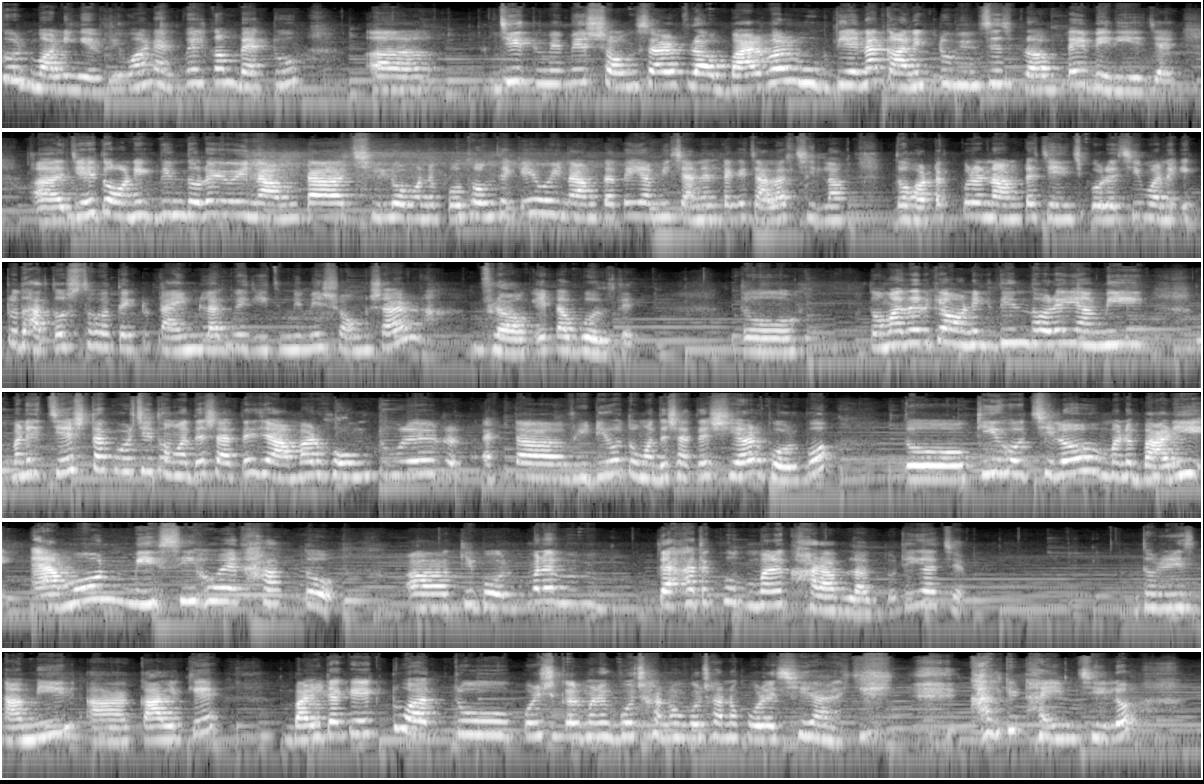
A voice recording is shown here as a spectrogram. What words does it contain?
Good morning everyone and welcome back to Jeet মিমির সংসার blog বারবার মুখ দিয়ে না কানেক্ট টু মিমসেস ব্লগটাই বেরিয়ে যায়। যেহেতু অনেক দিন ধরেই ওই নামটা ছিল মানে প্রথম থেকেই ওই নামটাতেই আমি চ্যানেলটাকে চালাচ্ছিলাম, তো হঠাৎ করে নামটা চেঞ্জ করেছি মানে একটু ধাতস্থ হতে একটু টাইম লাগবে জিৎ মিমির সংসার ভ্লগ এটা বলতে। তো তোমাদেরকে অনেক দিন ধরেই আমি মানে চেষ্টা করছি তোমাদের সাথে যে আমার হোম ট্যুরের একটা ভিডিও তোমাদের সাথে শেয়ার করব। তো কি হচ্ছিল? মানে বাড়ি এমন মেসি হয়ে থাকতো কি বলব মানে দেখাতে খুব মানে খারাপ লাগতো ঠিক আছে? তো আমি আহ, কালকে বাড়িটাকে একটু আধটু পরিষ্কার মানে গোছানো গোছানো করেছি আর কি। কালকে টাইম ছিল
